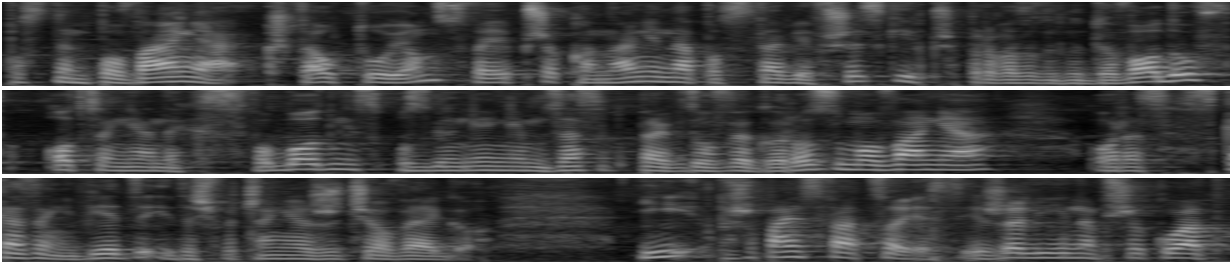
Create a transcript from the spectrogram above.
postępowania kształtują swoje przekonanie na podstawie wszystkich przeprowadzonych dowodów, ocenianych swobodnie z uwzględnieniem zasad prawidłowego rozumowania oraz wskazań wiedzy i doświadczenia życiowego. I proszę Państwa, co jest? Jeżeli na przykład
